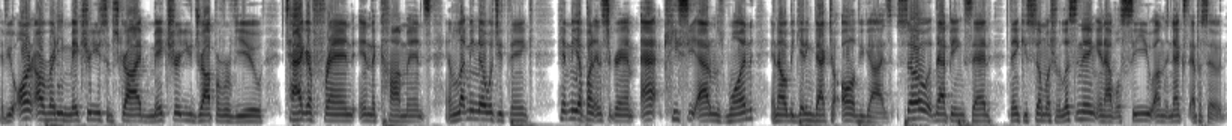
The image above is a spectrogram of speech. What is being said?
If you aren't already, make sure you subscribe, make sure you drop a review, tag a friend in the comments, and let me know what you think hit me up on Instagram at Casey Adams1 and I will be getting back to all of you guys. So, that being said, thank you so much for listening and I will see you on the next episode.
